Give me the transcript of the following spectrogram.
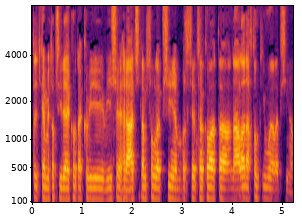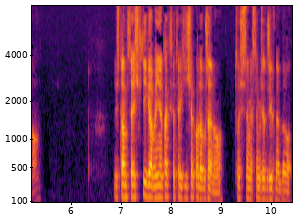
teďka mi to přijde jako takový, víš, že hráči tam jsou lepší, nebo prostě celková ta nálada v tom týmu je lepší, no. Když tam seš v té kabině, tak se cítíš jako dobře, no. Což si myslím, že dřív nebylo.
